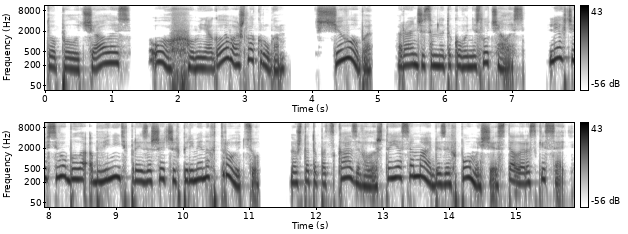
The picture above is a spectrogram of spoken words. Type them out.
то получалось... Ох, у меня голова шла кругом. С чего бы? Раньше со мной такого не случалось. Легче всего было обвинить в произошедших переменах троицу, но что-то подсказывало, что я сама без их помощи стала раскисать.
